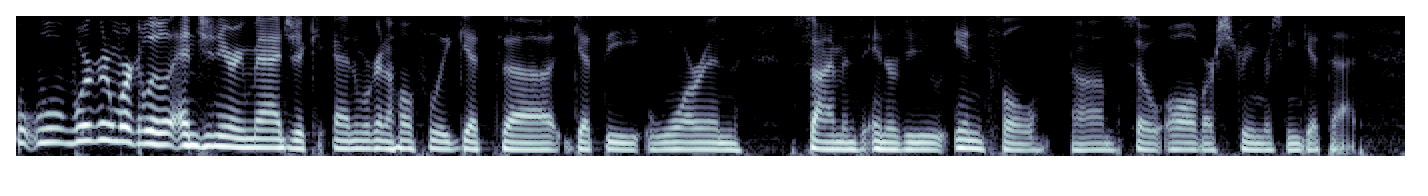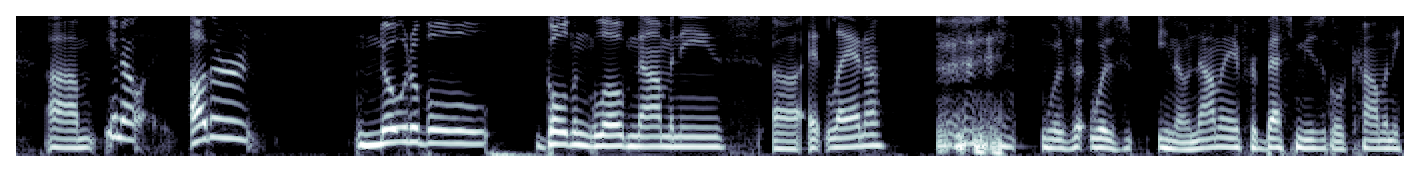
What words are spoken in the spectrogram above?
we're going to work a little engineering magic, and we're going to hopefully get uh, get the Warren Simons interview in full, um, so all of our streamers can get that. Um, you know, other notable Golden Globe nominees: uh, Atlanta was was you know nominated for best musical comedy.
